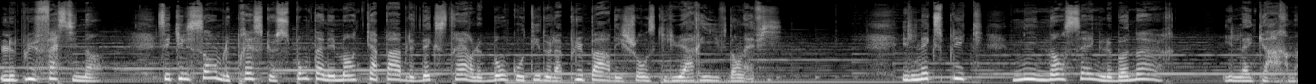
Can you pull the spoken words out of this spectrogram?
Le plus fascinant, c'est qu'il semble presque spontanément capable d'extraire le bon côté de la plupart des choses qui lui arrivent dans la vie. Il n'explique ni n'enseigne le bonheur, il l'incarne.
